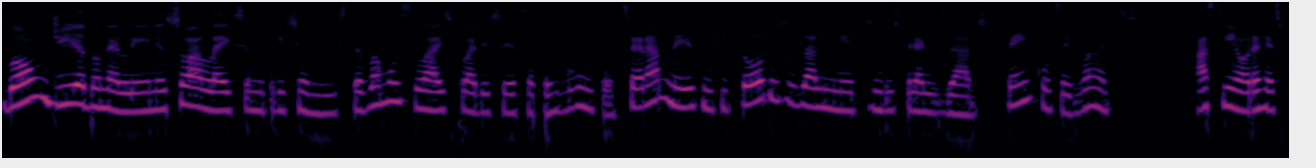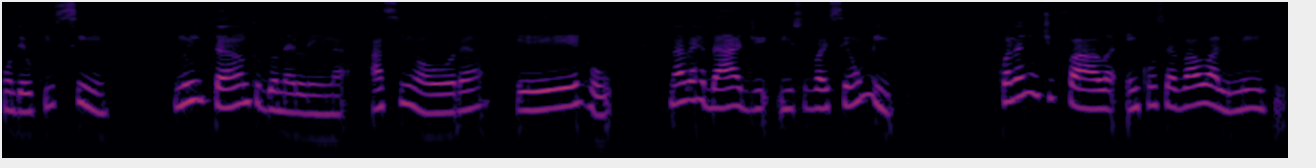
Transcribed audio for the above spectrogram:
Bom dia, dona Helena. Eu sou a Alexia, nutricionista. Vamos lá esclarecer essa pergunta? Será mesmo que todos os alimentos industrializados têm conservantes? A senhora respondeu que sim. No entanto, dona Helena, a senhora errou. Na verdade, isso vai ser um mito. Quando a gente fala em conservar o alimento,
